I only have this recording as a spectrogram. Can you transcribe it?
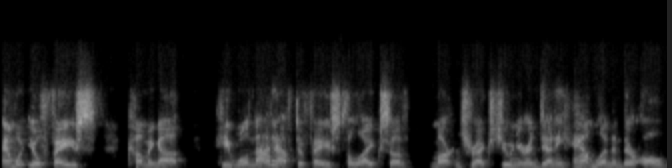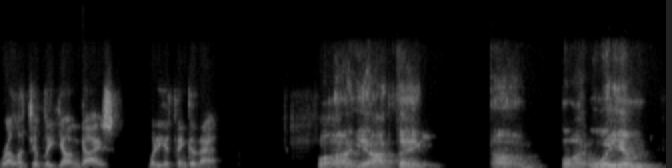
and what you'll face coming up. He will not have to face the likes of Martin Truex Jr. and Denny Hamlin, and they're all relatively young guys. What do you think of that? Well, uh, yeah, I think um, well, William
